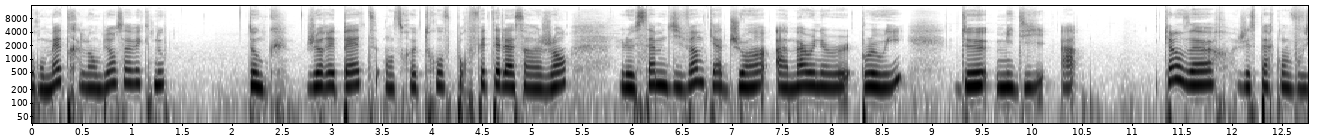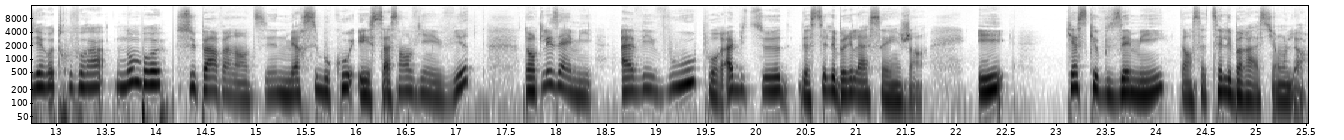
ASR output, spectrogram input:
pour mettre l'ambiance avec nous. Donc, je répète, on se retrouve pour fêter la Saint-Jean le samedi 24 juin à Mariner Brewery de midi à 15h. J'espère qu'on vous y retrouvera nombreux. Super Valentine, merci beaucoup et ça s'en vient vite. Donc les amis, avez-vous pour habitude de célébrer la Saint-Jean? Et qu'est-ce que vous aimez dans cette célébration-là?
